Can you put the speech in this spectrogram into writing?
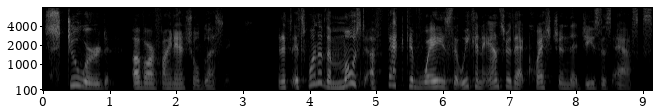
steward of our financial blessings. And it's, it's one of the most effective ways that we can answer that question that Jesus asks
